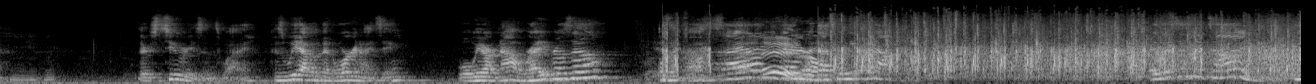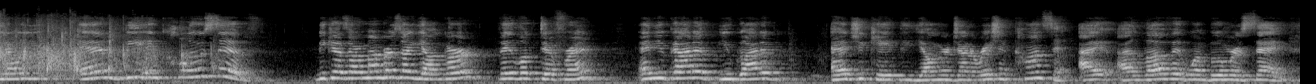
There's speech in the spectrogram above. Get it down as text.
There's two reasons why. Because we haven't been organizing. Well, we are now, right, Roselle? That's what needs to happen. And this is the time, you know, and be inclusive because our members are younger, they look different, and you gotta you gotta educate the younger generation constant. I, I love it when boomers say,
